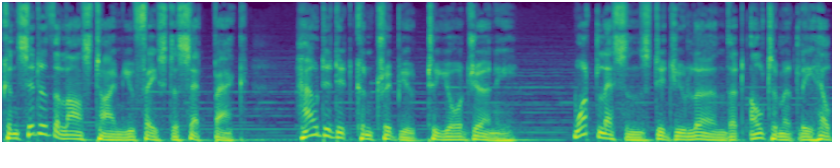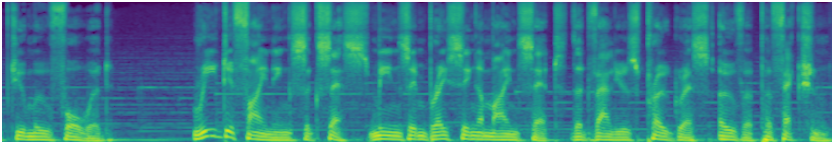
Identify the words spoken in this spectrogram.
Consider the last time you faced a setback. How did it contribute to your journey? What lessons did you learn that ultimately helped you move forward? Redefining success means embracing a mindset that values progress over perfection.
